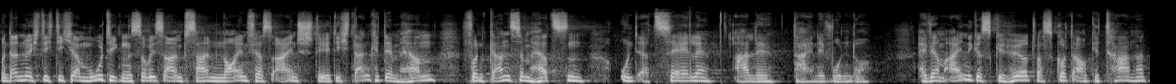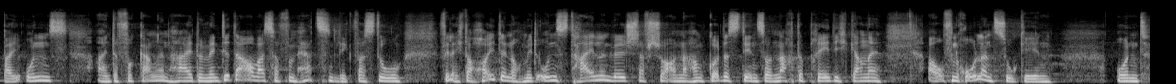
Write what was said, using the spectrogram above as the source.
Und dann möchte ich dich ermutigen, so wie es im Psalm 9, Vers 1 steht. Ich danke dem Herrn von ganzem Herzen und erzähle alle deine Wunder. Hey, wir haben einiges gehört, was Gott auch getan hat bei uns in der Vergangenheit. Und wenn dir da auch was auf dem Herzen liegt, was du vielleicht auch heute noch mit uns teilen willst, darfst du auch nach dem Gottesdienst und nach der Predigt gerne auf den Roland zugehen und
